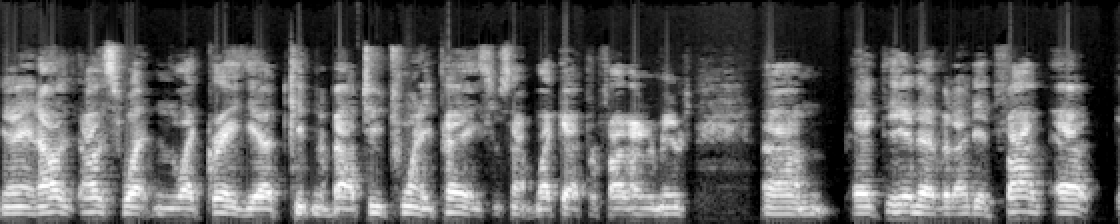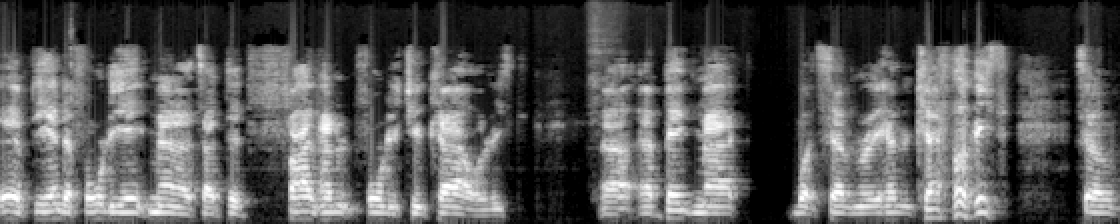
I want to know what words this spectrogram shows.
And I was, I was sweating like crazy. I was keeping about 220 pace or something like that for 500 meters. Um, at the end of it, I did five, at, at the end of 48 minutes, I did 542 calories. Uh, a Big Mac, what, seven or 800 calories? So,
